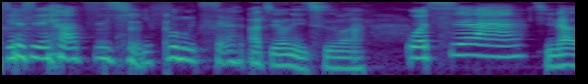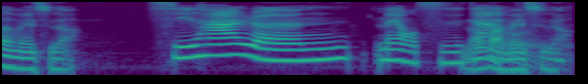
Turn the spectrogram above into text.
就是要自己负责。啊，只有你吃吗？我吃啦，其他人没吃啊？其他人没有吃，老板没吃啊？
